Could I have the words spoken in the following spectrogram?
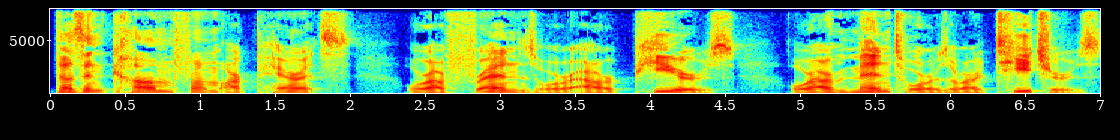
doesn't come from our parents or our friends or our peers or our mentors or our teachers.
